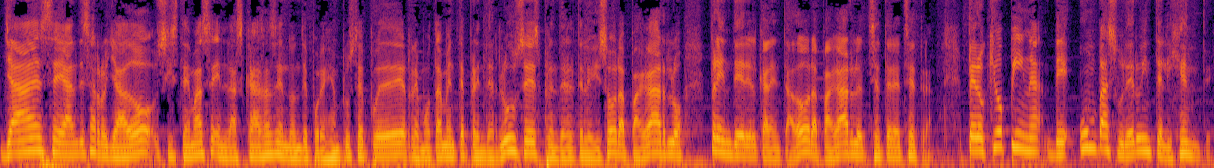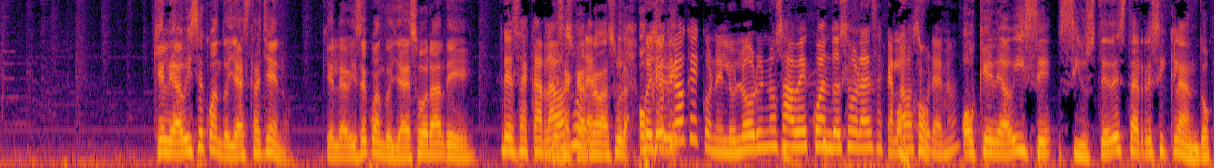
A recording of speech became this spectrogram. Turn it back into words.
Ya se han desarrollado sistemas en las casas en donde, por ejemplo, usted puede remotamente prender luces, prender el televisor, apagarlo, prender el calentador, apagarlo, etcétera, etcétera. Pero, ¿qué opina de un basurero inteligente? Que le avise cuando ya está lleno, que le avise cuando ya es hora de De sacar la De basura. sacar la basura. O Pues yo le- creo que con el olor uno sabe cuándo es hora de sacar la basura, ¿no? O que le avise si usted está reciclando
